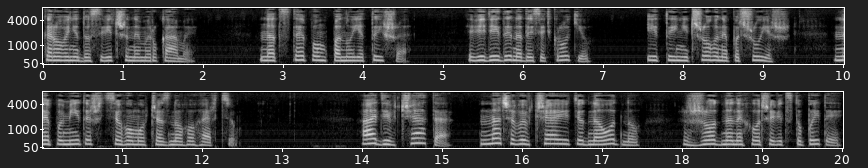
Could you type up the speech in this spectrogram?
керовані досвідченими руками. Над степом панує тиша. Відійди на десять кроків, і ти нічого не почуєш, не помітиш цього мовчазного герцю. А дівчата наче вивчають одна одну, жодна не хоче відступити,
